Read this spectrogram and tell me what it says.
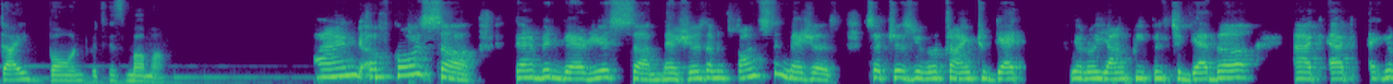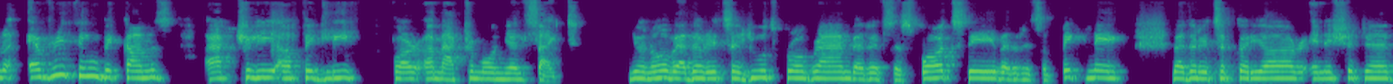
tight bond with his mama. And of course, uh, there have been various uh, measures, I mean, constant measures, such as, you know, trying to get, you know, young people together at, at you know, everything becomes actually a fig leaf for a matrimonial site you know, whether it's a youth program, whether it's a sports day, whether it's a picnic, whether it's a career initiative,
